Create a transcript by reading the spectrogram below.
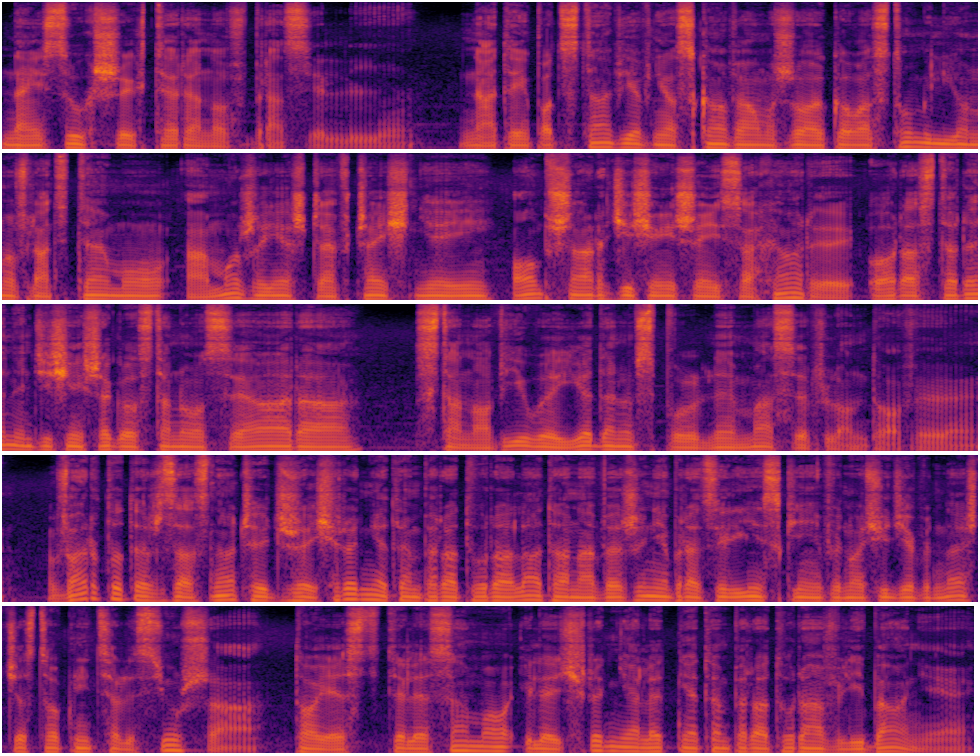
najsuchszych terenów Brazylii. Na tej podstawie wnioskował, że około 100 milionów lat temu, a może jeszcze wcześniej, obszar dzisiejszej Sahary oraz tereny dzisiejszego stanu Seara stanowiły jeden wspólny masyw lądowy. Warto też zaznaczyć, że średnia temperatura lata na wyżynie brazylijskiej wynosi 19 stopni Celsjusza. To jest tyle samo, ile średnia letnia temperatura w Libanie,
